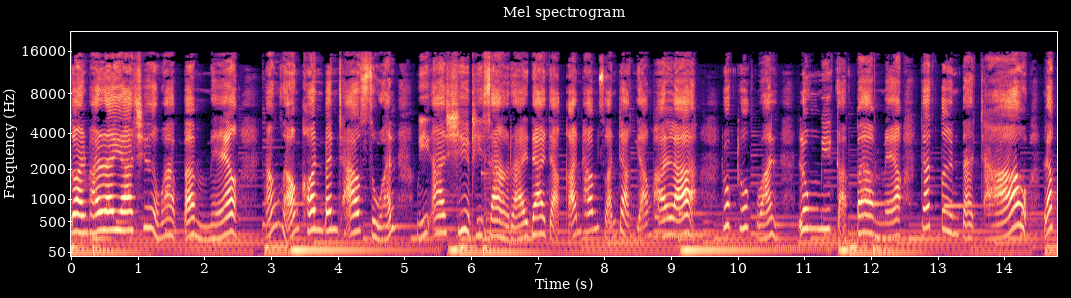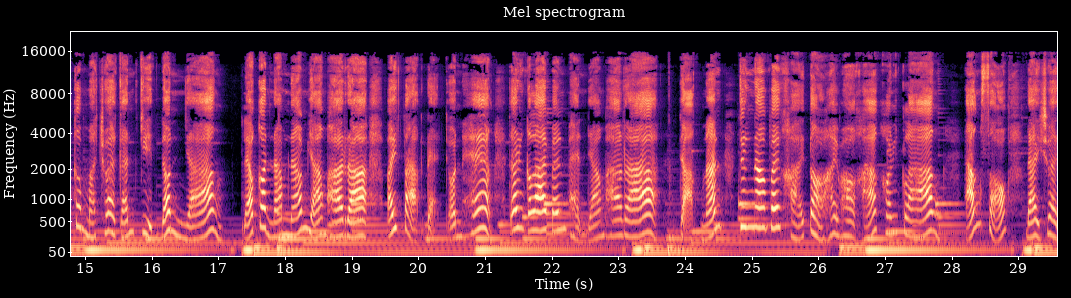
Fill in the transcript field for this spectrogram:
ส่วนภรรยาชื่อว่าป้าแมว ทั้งสองคนเป็นชาวสวน มีอาชีพที่สร้างรายได้จากการทำสวนจากยางพาราทุกๆวันลุงมีกับป้าแมวจะตื่นแต่เช้า แล้วก็มาช่วยกันกรีดต้นยาง แล้วก็นำน้ำยางพาราไปตากแดดจนแห้ง จนกลายเป็นแผ่นยางพารา จากนั้นจึงนำไปขายต่อให้พ่อค้าคนกลาง ทั้งสองได้ช่วย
